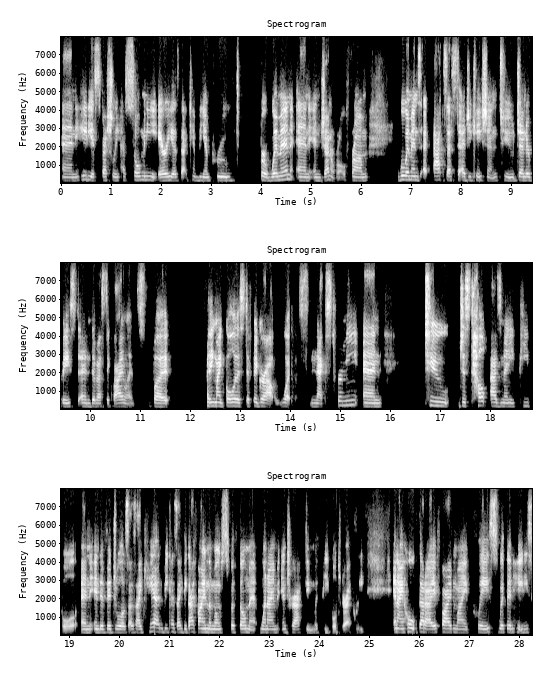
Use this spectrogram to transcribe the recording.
and Haiti especially has so many areas that can be improved for women and in general, from women's access to education to gender based and domestic violence. But I think my goal is to figure out what's next for me and to just help as many people and individuals as I can because I think I find the most fulfillment when I'm interacting with people directly. And I hope that I find my place within Haiti's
